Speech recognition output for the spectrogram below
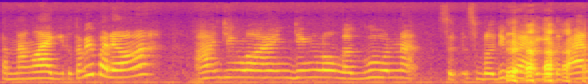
tenang lah gitu. Tapi padahal mah anjing lo anjing lo nggak guna sebel juga gitu kan.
